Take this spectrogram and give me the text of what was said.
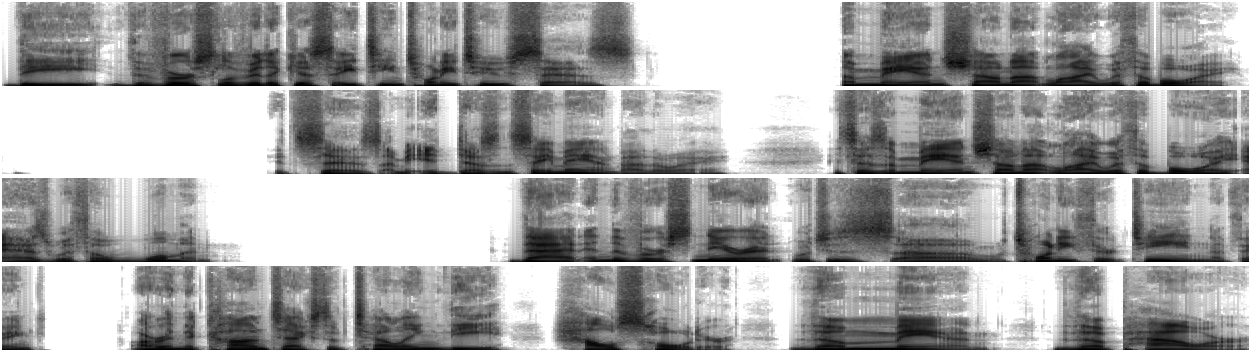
the the verse Leviticus 18:22 says, "A man shall not lie with a boy." It says, I mean, it doesn't say man, by the way. It says, "A man shall not lie with a boy as with a woman." That and the verse near it, which is uh, 2013, I think, are in the context of telling the householder, the man, the power,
